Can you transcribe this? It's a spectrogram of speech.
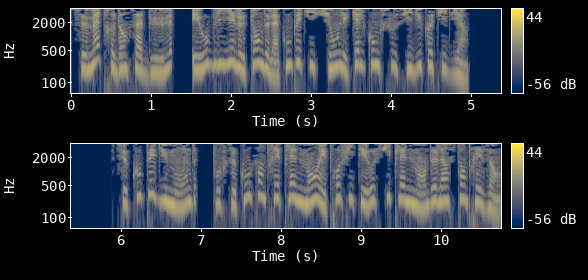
se mettre dans sa bulle, et oublier le temps de la compétition les quelconques soucis du quotidien. Se couper du monde, pour se concentrer pleinement et profiter aussi pleinement de l'instant présent.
